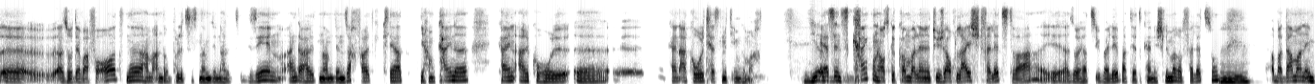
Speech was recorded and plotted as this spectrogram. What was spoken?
äh, also der war vor Ort, ne, haben andere Polizisten haben den halt gesehen, angehalten, haben den Sachverhalt geklärt. Die haben keine, kein Alkohol, äh, kein Alkoholtest mit ihm gemacht. Ja. Er ist ins Krankenhaus gekommen, weil er natürlich auch leicht verletzt war. Also er hat es überlebt, hat jetzt keine schlimmere Verletzung. Mhm. Aber da man im,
